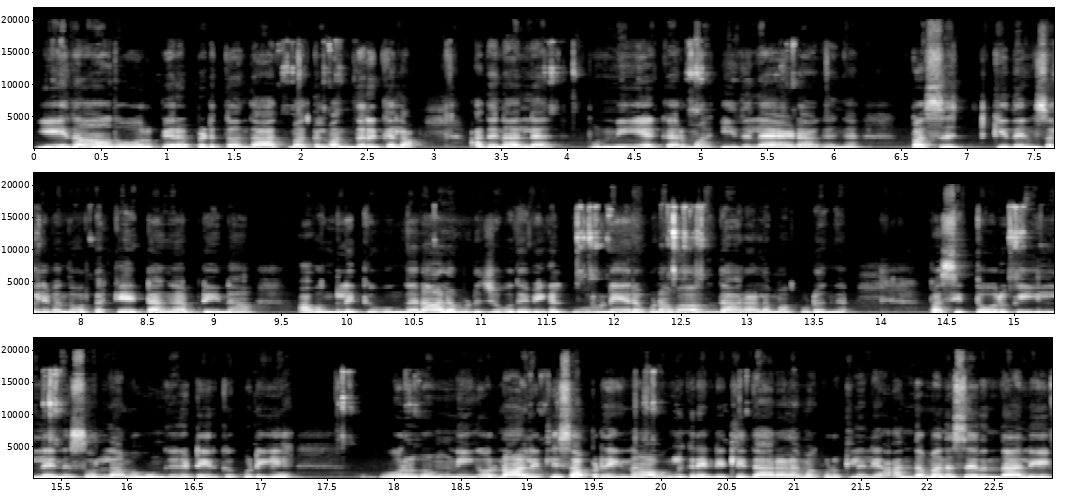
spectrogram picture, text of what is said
ஏதாவது ஒரு பிறப்பெடுத்து அந்த ஆத்மாக்கள் வந்திருக்கலாம். அதனால் புண்ணிய கர்மா இதில் ஆட் ஆகுங்க. பசிக்குதுன்னு சொல்லி வந்து ஒருத்தர் கேட்டாங்க அப்படின்னா அவங்களுக்கு உங்களால் முடிஞ்ச உதவிகள் ஒரு நேர உணவாக தாராளமாக கொடுங்க. பசித்தோருக்கு இல்லைன்னு சொல்லாமல் உங்ககிட்ட இருக்கக்கூடிய ஒரு நீங்கள் ஒரு நாலு இட்லி சாப்பிட்றீங்கன்னா அவங்களுக்கு ரெண்டு இட்லி தாராளமாக கொடுக்கல இல்லையா? அந்த மனசு இருந்தாலே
